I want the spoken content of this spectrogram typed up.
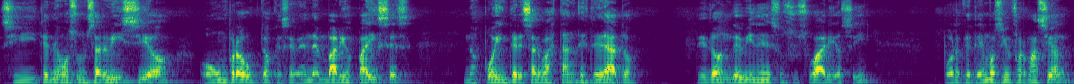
si tenemos un servicio o un producto que se vende en varios países, nos puede interesar bastante este dato, de dónde vienen esos usuarios, ¿sí? Porque tenemos información,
